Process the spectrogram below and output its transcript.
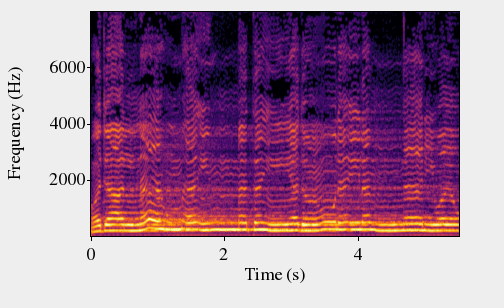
وجعلناهم أئمة يدعون إلى النار ويوم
